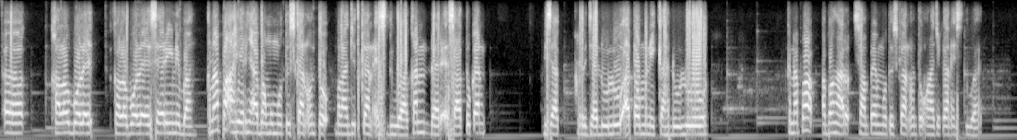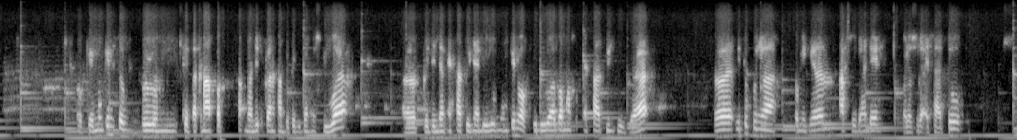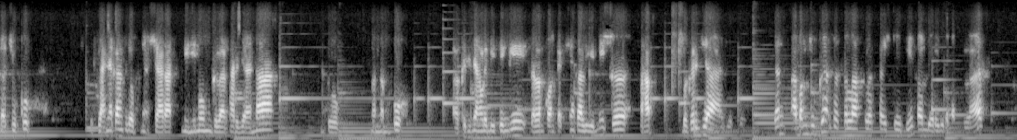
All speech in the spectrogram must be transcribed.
uh, kalau boleh kalau boleh sharing nih bang, kenapa akhirnya abang memutuskan untuk melanjutkan S2? Kan dari S1 kan bisa kerja dulu atau menikah dulu kenapa abang harus sampai memutuskan untuk melanjutkan S2? Oke, mungkin sebelum kita kenapa melanjutkan sampai ke jenjang S2, uh, ke jenjang S1-nya dulu, mungkin waktu dulu abang masuk S1 juga, uh, itu punya pemikiran, ah sudah deh, kalau sudah S1, sudah cukup. Istilahnya kan sudah punya syarat minimum gelar sarjana untuk menempuh uh, ke jenjang lebih tinggi dalam konteksnya kali ini ke tahap bekerja gitu. Dan abang juga setelah selesai studi tahun 2018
